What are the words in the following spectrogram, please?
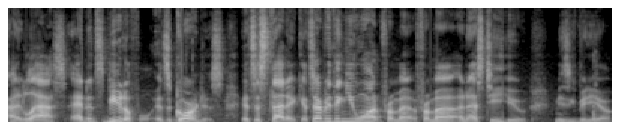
at last and it's beautiful it's gorgeous it's aesthetic it's everything you want from a from a, an STU music video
